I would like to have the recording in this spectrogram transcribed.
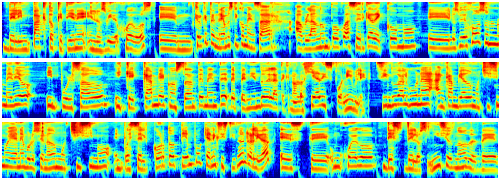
del impacto que tiene en los videojuegos, em, creo que tendríamos que comenzar hablando un poco acerca de cómo eh, los videojuegos son un medio impulsado y que cambia constantemente dependiendo de la tecnología disponible. Sin duda alguna han cambiado muchísimo y han evolucionado muchísimo en pues el corto tiempo que han existido en realidad. Este, un juego de, los inicios, ¿no? De,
